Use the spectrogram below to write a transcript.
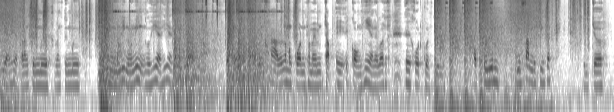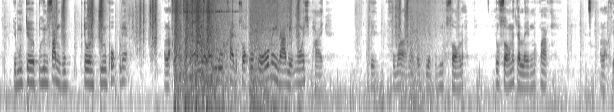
เฮียเฮียกำลังตึงมือกำลังตึงมือ มันวิ่งมันวิ่งมันวิ่งเฮียเฮียเฮียเฮียโดนฆ่าแล้วแล้วมังกรทำไมมันจับไอ้ไอ้กล่องเฮียอะไรวะเฮ้ยโคตรกวนจริงเอาปืนปืนสั้นไปทิ้งซะเดี๋ยวมึงเจอ เดี๋ยวมึงเจอปืนสั้นกูโจรปืนพกกูเนี่ยเอาละอะไรไม่รู้ค่ายลูกซองโอ้โหแม่งดาเมจน้อยชิบหายโอเคผมว่าเราต้องเปลี่ยนเป็นลูกซองแล้ว ลูกซองน่าจะแรงมากๆเอาละโอเค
